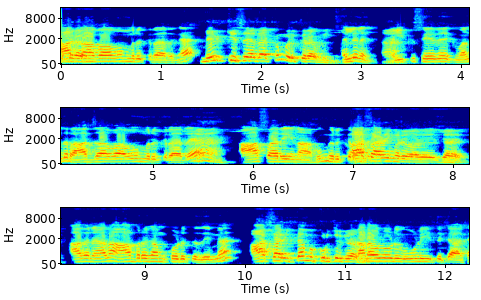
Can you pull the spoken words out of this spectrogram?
ராஜாவாவும் இருக்கிறாருங்க. மெல்கி சேதாக்கும் இருக்கிற அப்படிங்க இல்ல இல்லைங்க. ஆ. மெல்கி சேதேக்கு வந்து ராஜாவாவும் இருக்கிறாரு. ஆசாரியனாகவும் இருக்கிறாரு. ஆசாரி. அதனால ஆபிரகாம் கொடுத்ததையுமே ஆசாரிக்கு தான் கொடுத்துருக்காரு கடவுளோட ஊழியத்துக்காக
